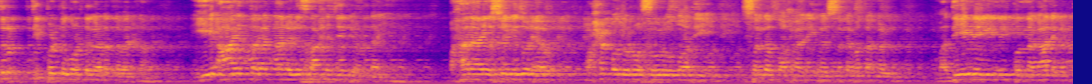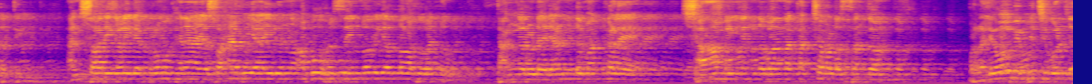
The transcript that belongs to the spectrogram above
തൃപ്തിപ്പെട്ടുകൊണ്ട് കടന്നു വരണം. ഈ ആയത്തിറങ്ങാൻ ഒരു സാഹചര്യം ഉണ്ടായി. മഹാനായ മുഹമ്മദ് റസൂലുള്ളാഹി സ്വല്ലല്ലാഹു അലൈഹി വസല്ലമ തങ്ങൾ മദീനയിൽ നിൽക്കുന്ന കാലഘട്ടത്തിൽ അൻസാരികളിലെ പ്രമുഖനായ സ്വഹാബിയായിരുന്ന അബൂ ഹുസൈൻ റളിയല്ലാഹു അൻഹു. തങ്ങളുടെ രണ്ട് മക്കളെ ഷാമിൽ നിന്ന് വന്ന കച്ചവട സംഘം പ്രലോഭിപ്പിച്ചുകൊണ്ട്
